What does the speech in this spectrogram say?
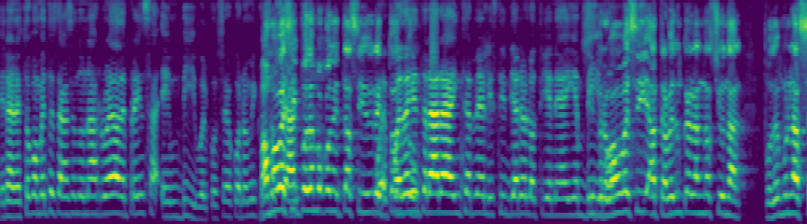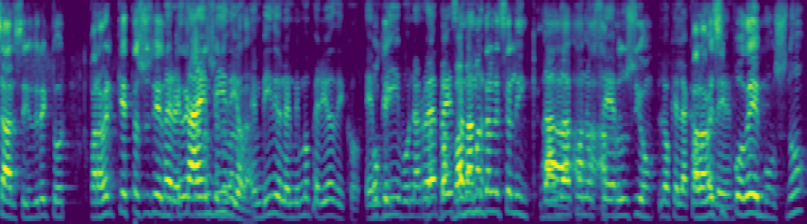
Mira, en estos momentos están haciendo una rueda de prensa en vivo, el Consejo Económico Vamos a ver si podemos conectar, señor Pu- director. Pueden entrar a internet, el listín diario lo tiene ahí en Sí, vivo. pero vamos a ver si a través de un canal nacional podemos enlazar, señor director, para ver qué está sucediendo. Pero qué está en a vídeo, en vídeo, en el mismo periódico, en vivo, una rueda de va- prensa. Vamos a mandarle ese link dando a conocer producción lo que le acabo para de ver si leer. podemos, ¿no?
